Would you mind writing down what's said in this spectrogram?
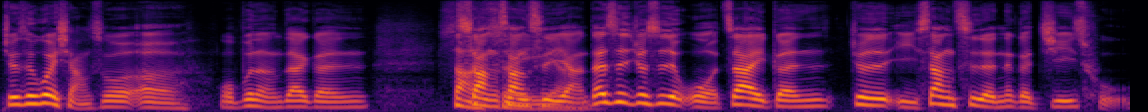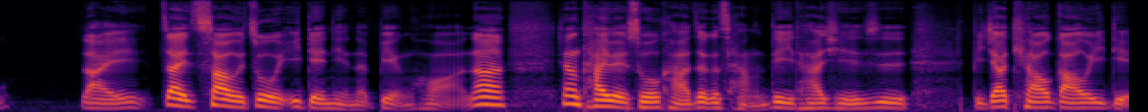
就是会想说，呃，我不能再跟。上上次一样，但是就是我在跟就是以上次的那个基础来再稍微做一点点的变化。那像台北索卡这个场地，它其实是比较挑高一点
